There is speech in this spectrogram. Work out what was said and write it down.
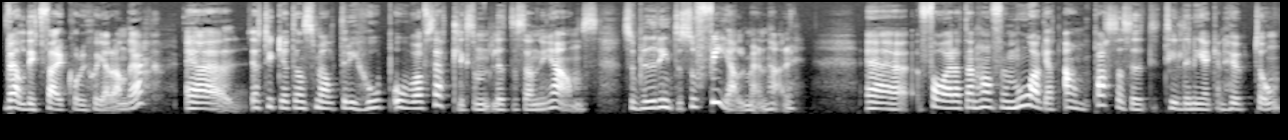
väldigt färgkorrigerande. Eh, jag tycker att den smälter ihop oavsett liksom, lite så nyans. Så blir det inte så fel med den här. Eh, för att den har förmåga att anpassa sig till din egen hudton.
